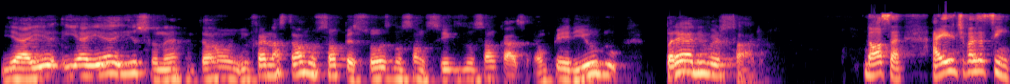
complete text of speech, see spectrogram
E aí, e aí é isso, né? Então, inferno astral não são pessoas, não são signos, não são casas. É um período pré-aniversário. Nossa, aí a gente faz assim,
